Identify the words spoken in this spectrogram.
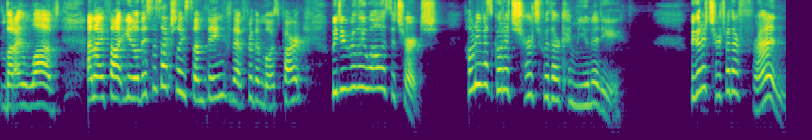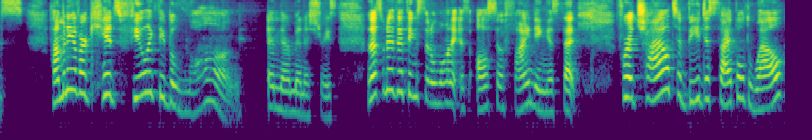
but I loved. And I thought, you know, this is actually something that for the most part, we do really well as a church. How many of us go to church with our community? We go to church with our friends. How many of our kids feel like they belong in their ministries? And that's one of the things that Awana is also finding is that for a child to be discipled well,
